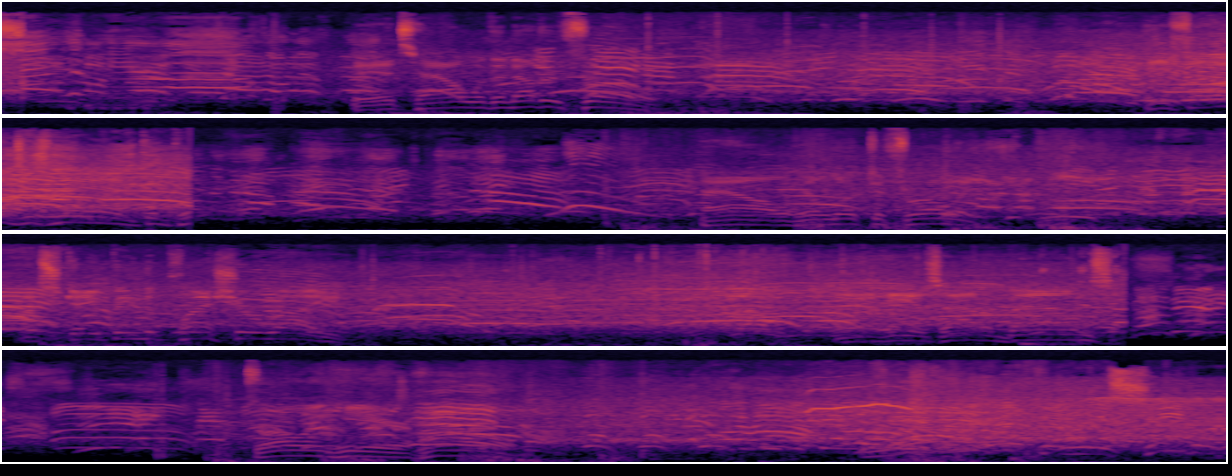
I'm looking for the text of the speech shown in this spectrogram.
Pass. It's Howell with another throw. He finds his man. Howell, he'll look to throw it. Escaping the pressure right. And he is out of bounds. Throwing here, Howell. Open receiver.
